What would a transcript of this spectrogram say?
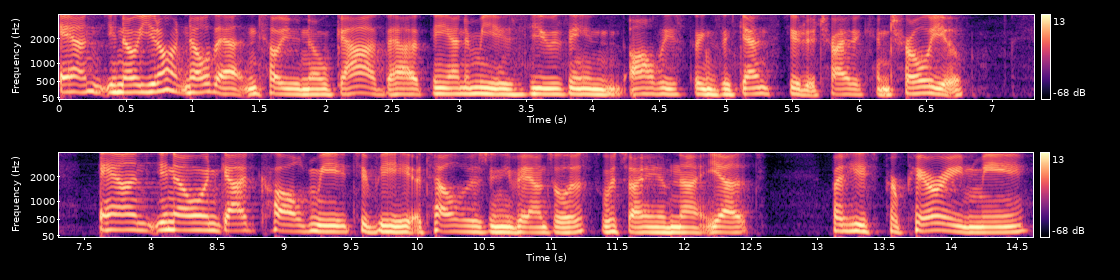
And, you know, you don't know that until you know God, that the enemy is using all these things against you to try to control you. And, you know, when God called me to be a television evangelist, which I am not yet, but He's preparing me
